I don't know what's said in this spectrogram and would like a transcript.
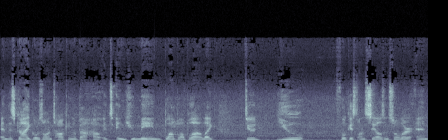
And this guy goes on talking about how it's inhumane, blah, blah, blah. Like, dude, you focused on sales and solar, and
